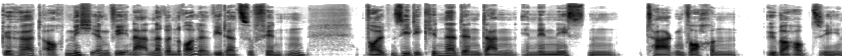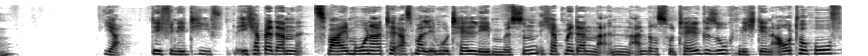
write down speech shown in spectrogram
gehört auch mich irgendwie in einer anderen Rolle wiederzufinden. Wollten Sie die Kinder denn dann in den nächsten Tagen, Wochen überhaupt sehen? Ja, Definitiv. Ich habe ja dann zwei Monate erstmal im Hotel leben müssen. Ich habe mir dann ein anderes Hotel gesucht, nicht den Autohof,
